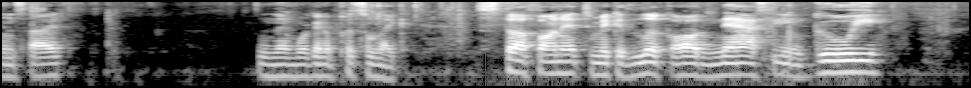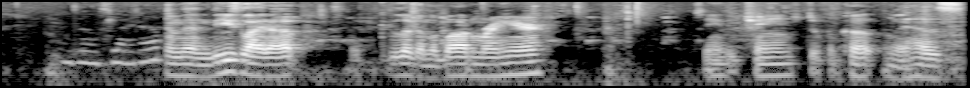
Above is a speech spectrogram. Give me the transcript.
inside. And then we're gonna put some like stuff on it to make it look all nasty and gooey. Those light up. And then these light up. If you look on the bottom right here. See, they change different color. And it has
